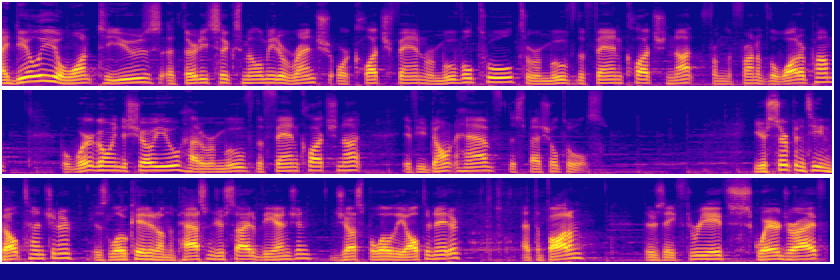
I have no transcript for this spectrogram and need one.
Ideally, you'll want to use a 36 millimeter wrench or clutch fan removal tool to remove the fan clutch nut from the front of the water pump, but we're going to show you how to remove the fan clutch nut if you don't have the special tools. Your serpentine belt tensioner is located on the passenger side of the engine, just below the alternator. At the bottom, there's a 3 8 square drive,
